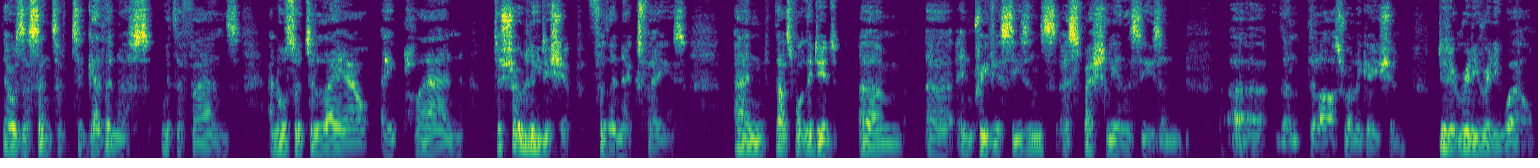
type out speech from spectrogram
there was a sense of togetherness with the fans and also to lay out a plan to show leadership for the next phase. And that's what they did um, uh, in previous seasons, especially in the season, uh, the, the last relegation, did it really, really well.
